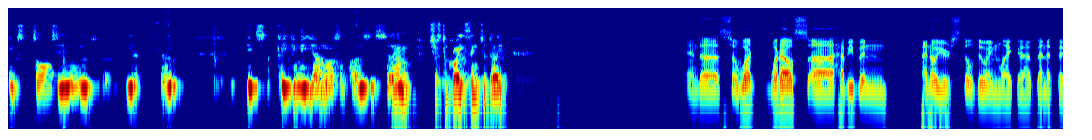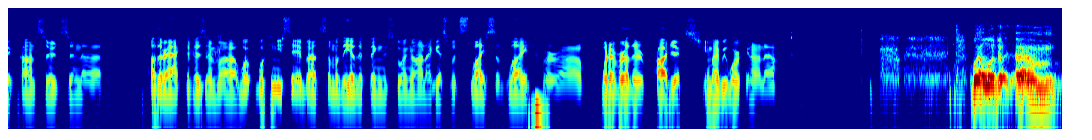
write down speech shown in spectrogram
exciting, you know it's keeping me young, I suppose. It's um, just a great thing to do. And uh, so, what what else uh, have you been? I know you're still doing like uh, benefit concerts and uh, other activism. Uh, what what can you say about some of the other things going on? I guess with Slice of Life or uh, whatever other projects you might be working on now. Well, um,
